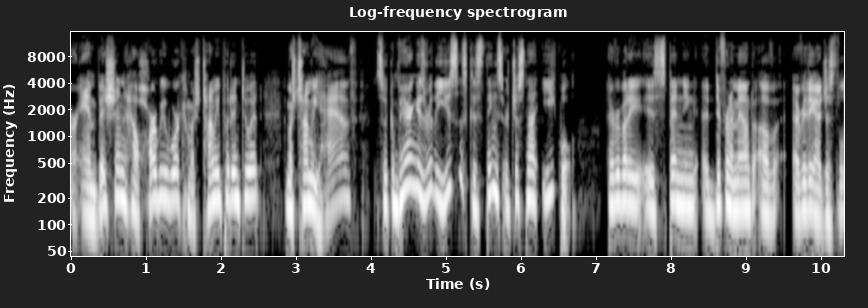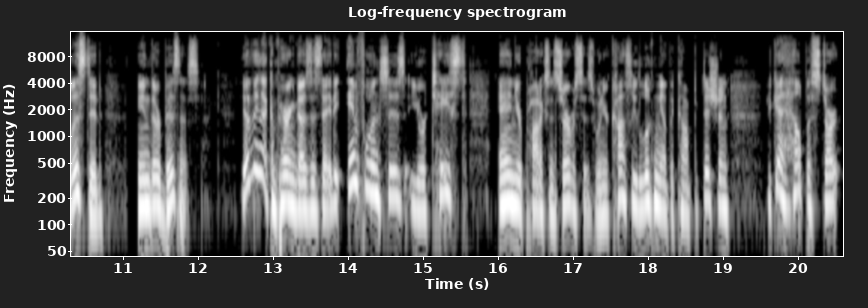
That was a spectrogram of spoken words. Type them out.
our ambition, how hard we work, how much time we put into it, how much time we have. So comparing is really useless because things are just not equal. Everybody is spending a different amount of everything I just listed in their business. The other thing that comparing does is that it influences your taste and your products and services. When you're constantly looking at the competition, you can't help but start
